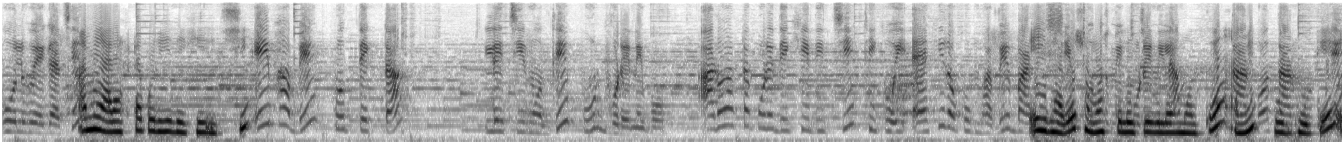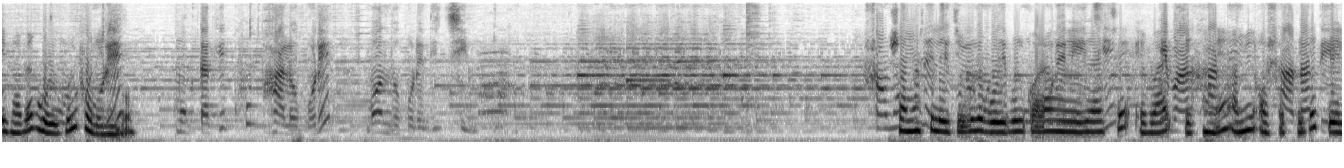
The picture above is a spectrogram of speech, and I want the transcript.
গোল হয়ে গেছে। আমি আর একটা করিয়ে দেখিয়ে দিচ্ছি। এইভাবে প্রত্যেকটা লেচির মধ্যে পুর ভরে নেব। আরও একটা করে দেখিয়ে দিচ্ছি ঠিক ওই একই রকম ভাবে এইভাবে সমস্ত লেচিগুলোর। মধ্যে আমি পুর ঢুকে এইভাবে গোল গোল করে নেব। মুখটাকে খুব ভালো করে বন্ধ করে দিচ্ছি। সমস্ত লিচিগুলো গোল গোল করা হয়ে গেছে। এবার এখানে আমি ওপর থেকে তেল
